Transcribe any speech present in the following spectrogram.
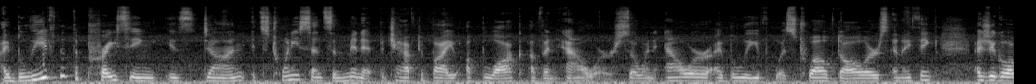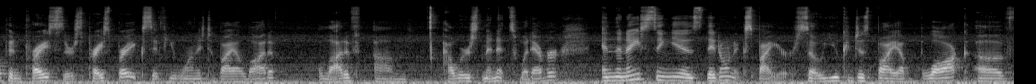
I believe that the pricing is done. It's 20 cents a minute, but you have to buy a block of an hour. So an hour, I believe, was $12. And I think as you go up in price, there's price breaks if you wanted to buy a lot of a lot of um, hours, minutes, whatever. And the nice thing is they don't expire. So you could just buy a block of,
